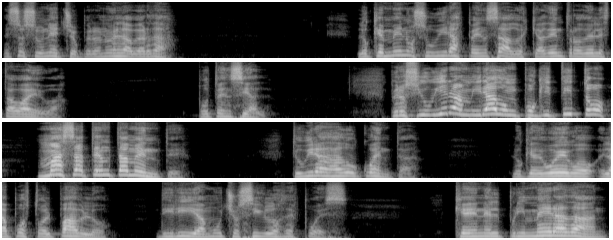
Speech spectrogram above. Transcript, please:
Eso es un hecho, pero no es la verdad. Lo que menos hubieras pensado es que adentro de él estaba Eva. Potencial. Pero si hubieras mirado un poquitito más atentamente, te hubieras dado cuenta lo que luego el apóstol Pablo diría muchos siglos después, que en el primer Adán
